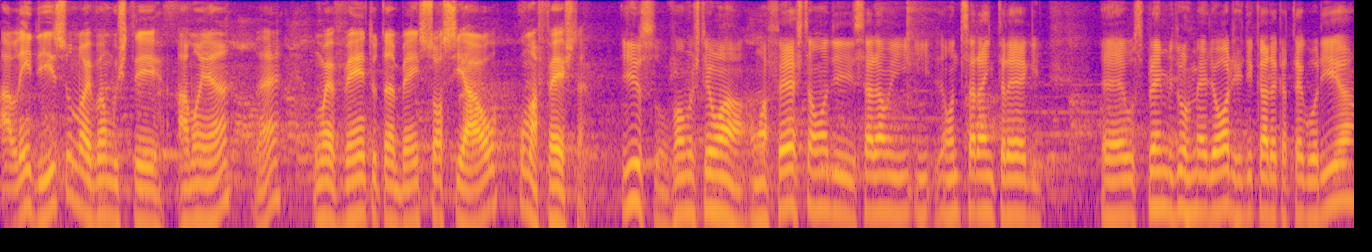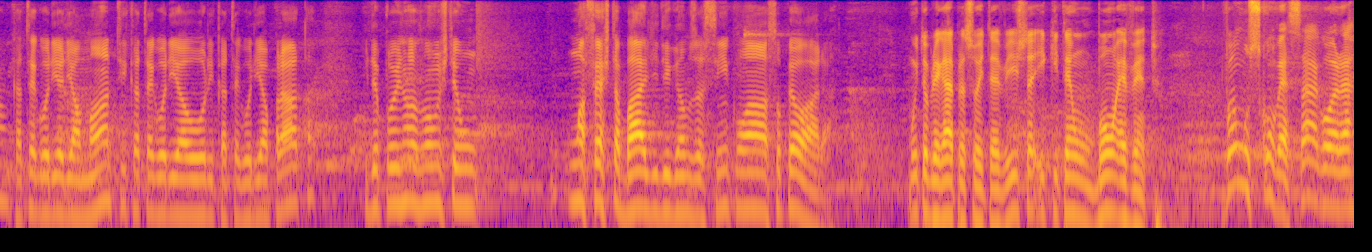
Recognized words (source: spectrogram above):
Além disso, nós vamos ter amanhã né, um evento também social, uma festa. Isso, vamos ter uma, uma festa onde, serão, onde será entregue é, os prêmios dos melhores de cada categoria, categoria diamante, categoria ouro e categoria prata. E depois nós vamos ter um, uma festa baile, digamos assim, com a Sopeoara. Muito obrigado pela sua entrevista e que tenha um bom evento. Vamos conversar agora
